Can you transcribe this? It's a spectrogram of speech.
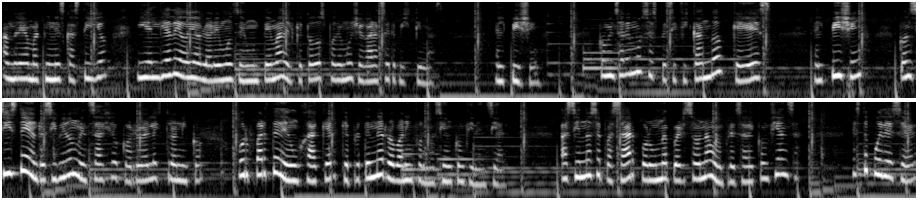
Andrea Martínez Castillo y el día de hoy hablaremos de un tema del que todos podemos llegar a ser víctimas, el phishing. Comenzaremos especificando qué es. El phishing consiste en recibir un mensaje o correo electrónico por parte de un hacker que pretende robar información confidencial, haciéndose pasar por una persona o empresa de confianza. Esto puede ser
